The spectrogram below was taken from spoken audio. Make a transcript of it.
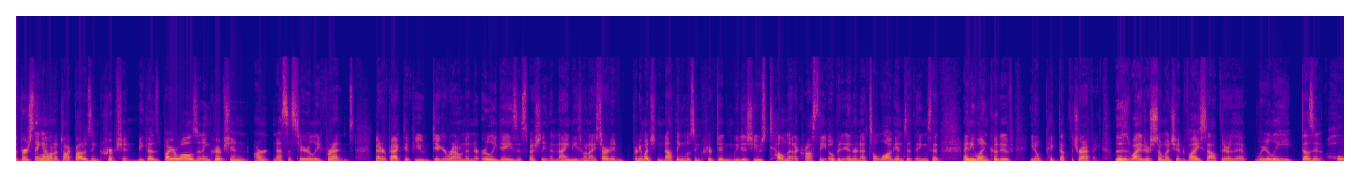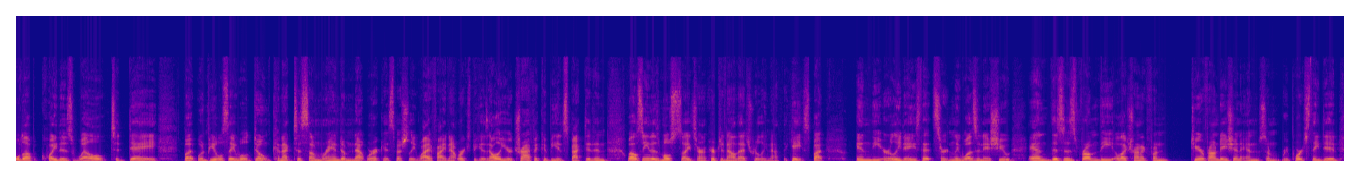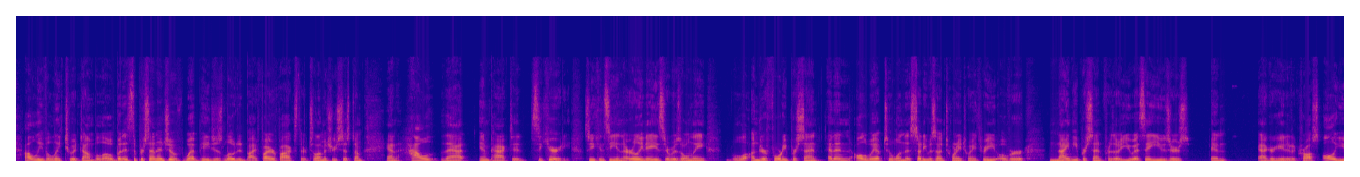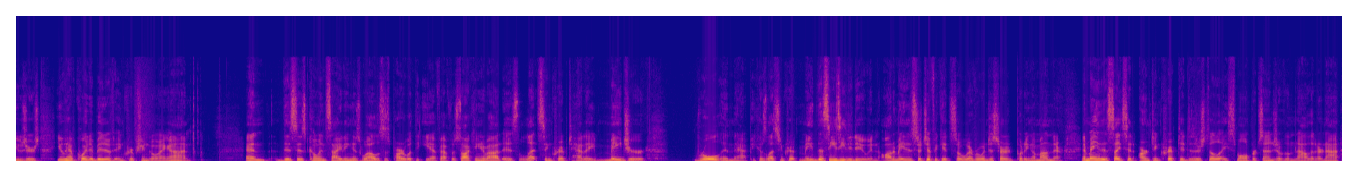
The first thing I want to talk about is encryption, because firewalls and encryption aren't necessarily friends. Matter of fact, if you dig around in the early days, especially the 90s when I started, pretty much nothing was encrypted, and we just used Telnet across the open internet to log into things that anyone could have, you know, picked up the traffic. This is why there's so much advice out there that really doesn't hold up quite as well today but when people say, well, don't connect to some random network, especially Wi Fi networks, because all your traffic could be inspected. And well, seeing as most sites are encrypted now, that's really not the case. But in the early days, that certainly was an issue. And this is from the Electronic Frontier Tier Foundation and some reports they did. I'll leave a link to it down below, but it's the percentage of web pages loaded by Firefox, their telemetry system, and how that impacted security. So you can see in the early days, there was only under 40%, and then all the way up to when the study was on 2023, over 90% for the USA users and aggregated across all users, you have quite a bit of encryption going on. And this is coinciding as well. This is part of what the EFF was talking about is Let's Encrypt had a major role in that because Let's Encrypt made this easy to do and automated certificates. So everyone just started putting them on there. And many of the sites that aren't encrypted, there's still a small percentage of them now that are not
